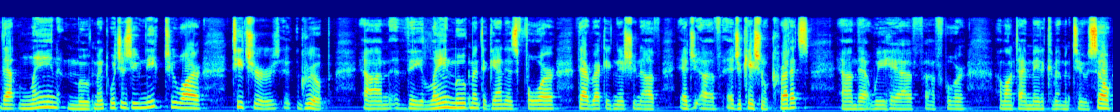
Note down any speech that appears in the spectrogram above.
that lane movement, which is unique to our teachers uh, group. Um, The lane movement, again, is for that recognition of, edu- of educational credits um, that we have uh, for a long time made a commitment to. So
